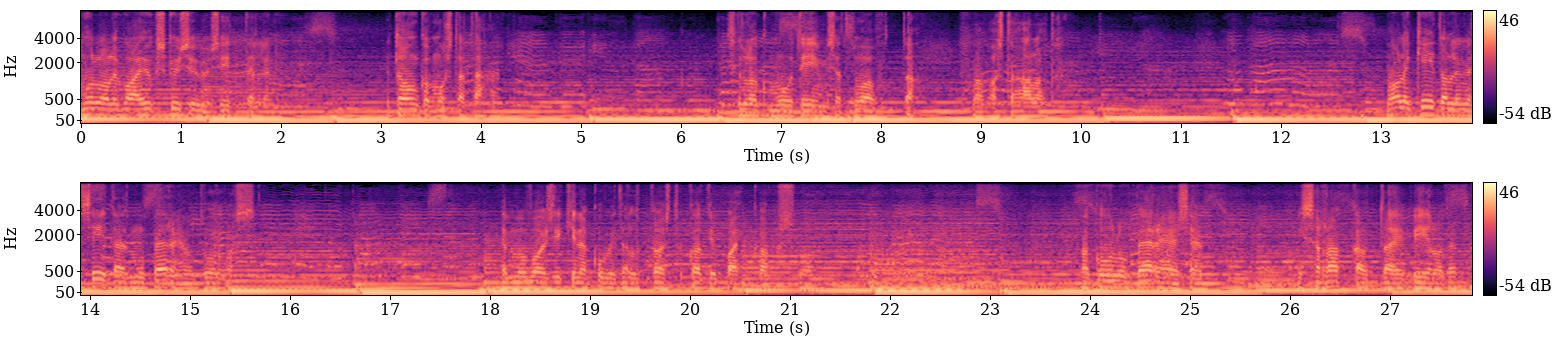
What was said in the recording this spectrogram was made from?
Mulla oli vain yksi kysymys itselleni, onko musta tähän. Silloin kun muut ihmiset luovuttaa, mä vasta aloitan. Mä olin kiitollinen siitä, että mun perhe on turvassa. En mä voisi ikinä kuvitella toista kotipaikkaa kuin Suomi. Mä kuulun perheeseen, missä rakkautta ei piiloteta.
